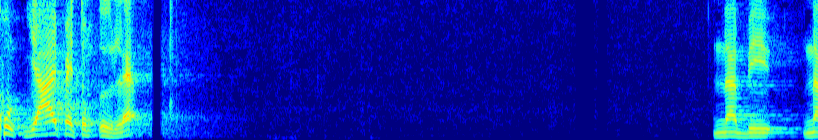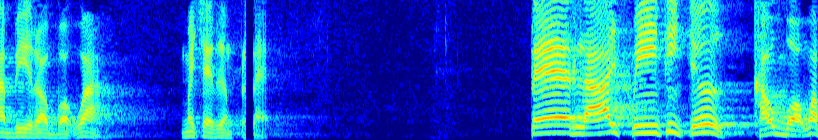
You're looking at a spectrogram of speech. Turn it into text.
ขุดย้ายไปตรงอื่นแล้ว นบีนบีเราบอกว่า ไม่ใช่เรื่องแปลก แต่หลายปีที่เจอ เขาบอกว่า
